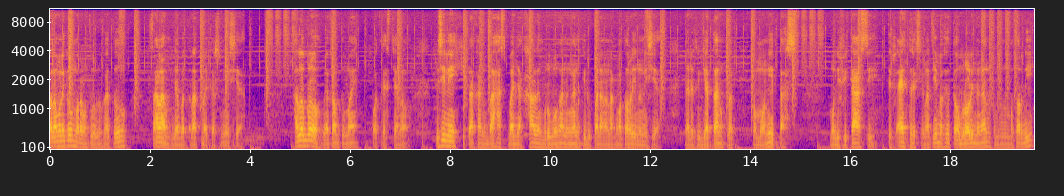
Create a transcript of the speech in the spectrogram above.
Assalamualaikum warahmatullahi wabarakatuh. Salam jabat erat bikers Indonesia. Halo bro, welcome to my podcast channel. Di sini kita akan bahas banyak hal yang berhubungan dengan kehidupan anak-anak motor di Indonesia. Dari kegiatan klub komunitas, modifikasi, tips and tricks yang nantinya bakal kita obrolin dengan teman-teman motor di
